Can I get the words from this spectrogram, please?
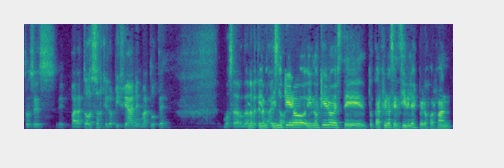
Entonces, eh, para todos esos que lo pifian en Matute, vamos a ver dónde van a meter la Y, y cabeza. no ahora. quiero, y no quiero este, tocar fibras sensibles, pero Farfán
